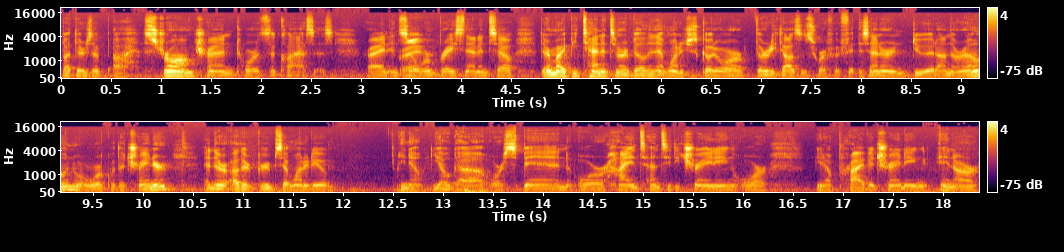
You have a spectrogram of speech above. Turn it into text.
but there's a, a, strong trend towards the classes, right? And so right. we're embracing that. And so there might be tenants in our building that want to just go to our 30,000 square foot fitness center and do it on their own or work with a trainer. And there are other groups that want to do, you know, yoga or spin or high intensity training or you know private training in our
